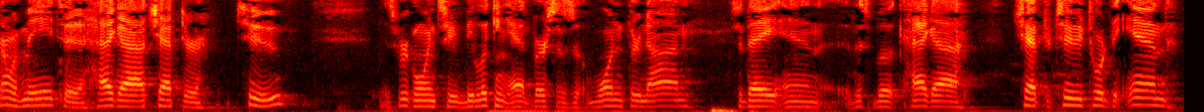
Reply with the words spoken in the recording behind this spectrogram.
Turn with me to Haggai chapter 2 as we're going to be looking at verses 1 through 9 today in this book, Haggai chapter 2 toward the end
